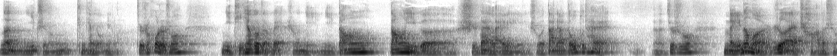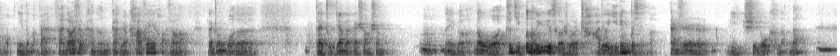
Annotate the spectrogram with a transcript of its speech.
那你只能听天由命了。就是或者说你提前做准备，说你你当当一个时代来临，说大家都不太。呃，就是说没那么热爱茶的时候，你怎么办？反倒是可能感觉咖啡好像在中国的在逐渐的在上升。嗯，那个，那我自己不能预测说茶就一定不行了，但是你是有可能的。嗯，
